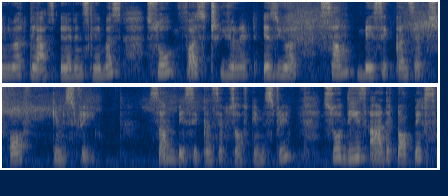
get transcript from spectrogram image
in your class 11 syllabus. So, first unit is your some basic concepts of chemistry. Some basic concepts of chemistry so these are the topics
